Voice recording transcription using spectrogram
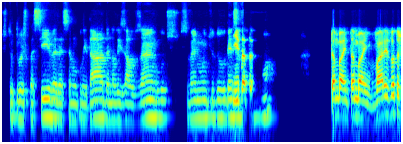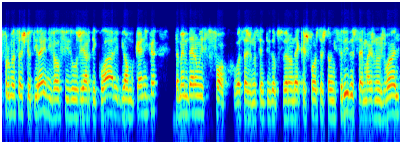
estruturas passivas, dessa mobilidade, analisar os ângulos, isso vem muito do dessa Exato. Também, também. Várias outras formações que eu tirei a nível de fisiologia articular e biomecânica também me deram esse foco, ou seja, no sentido de perceber onde é que as forças estão inseridas, se é mais no joelho,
